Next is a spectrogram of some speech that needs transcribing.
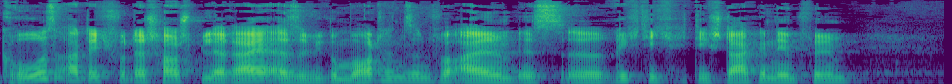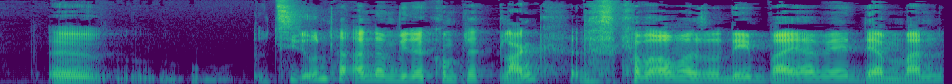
großartig von der Schauspielerei, also Viggo Mortensen vor allem, ist äh, richtig, richtig stark in dem Film. Äh, zieht unter anderem wieder komplett blank, das kann man auch mal so nebenbei erwähnen. Der Mann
